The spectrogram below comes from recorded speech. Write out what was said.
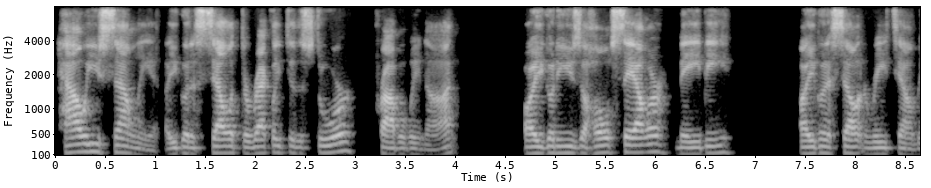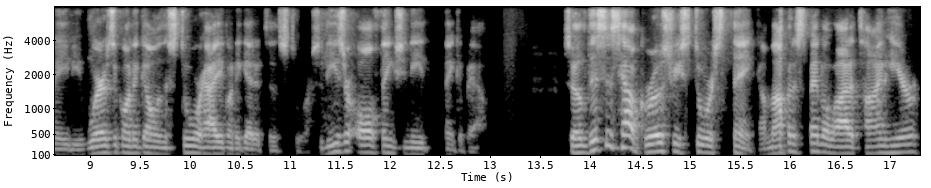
How are you selling it? Are you going to sell it directly to the store? Probably not. Are you going to use a wholesaler? Maybe. Are you going to sell it in retail? Maybe. Where is it going to go in the store? How are you going to get it to the store? So these are all things you need to think about. So this is how grocery stores think. I'm not going to spend a lot of time here,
